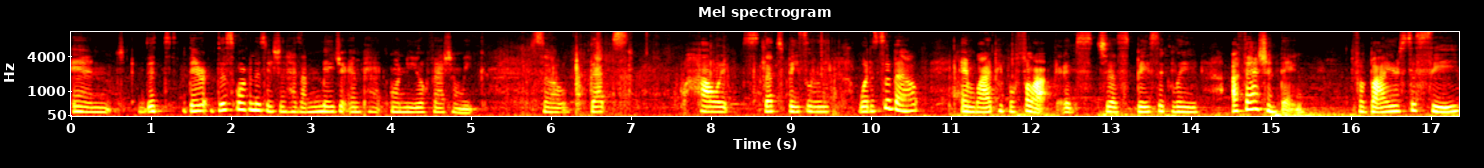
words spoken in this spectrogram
and this, this organization has a major impact on New York Fashion Week. So that's how it's, that's basically what it's about and why people flock. It's just basically a fashion thing for buyers to see,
